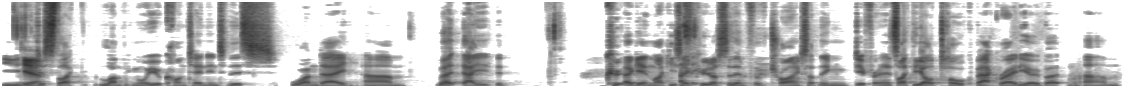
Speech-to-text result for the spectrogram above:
you, Yeah. you're just like lumping all your content into this one day um but hey it, again like you said kudos to them for trying something different it's like the old talk back radio but um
